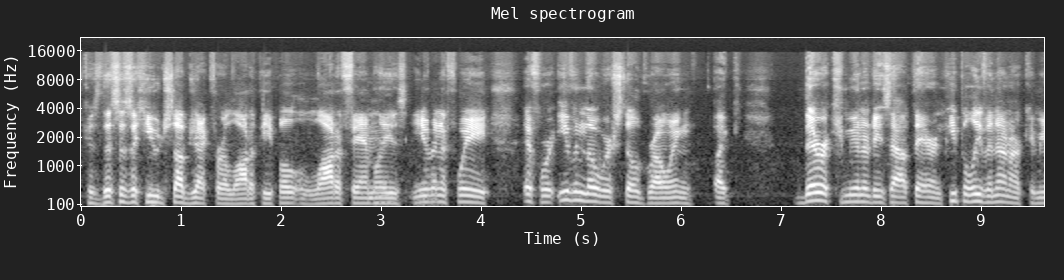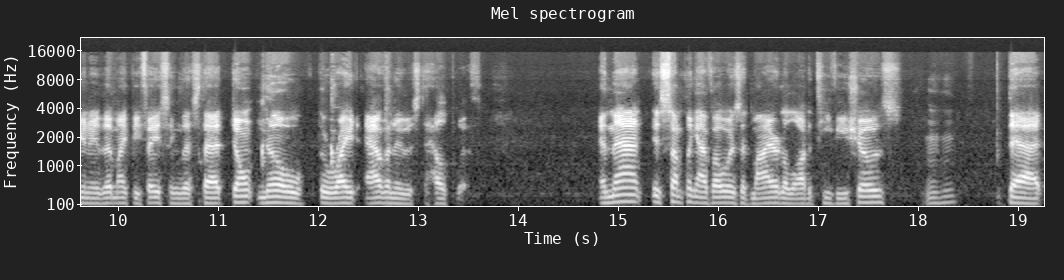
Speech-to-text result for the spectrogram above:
Because this is a huge subject for a lot of people, a lot of families. Even if we, if we're, even though we're still growing, like there are communities out there and people even in our community that might be facing this that don't know the right avenues to help with. and that is something I've always admired a lot of TV shows Mm-hmm. that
